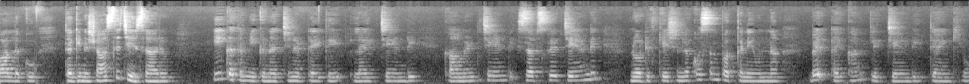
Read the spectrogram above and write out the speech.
వాళ్ళకు తగిన శాస్తి చేశారు. ఈ కథ మీకు నచ్చినట్టయితే లైక్ చేయండి కామెంట్ చేయండి సబ్స్క్రైబ్ చేయండి. నోటిఫికేషన్ల కోసం పక్కనే ఉన్న బెల్ ఐకాన్ క్లిక్ చేయండి. Thank you.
